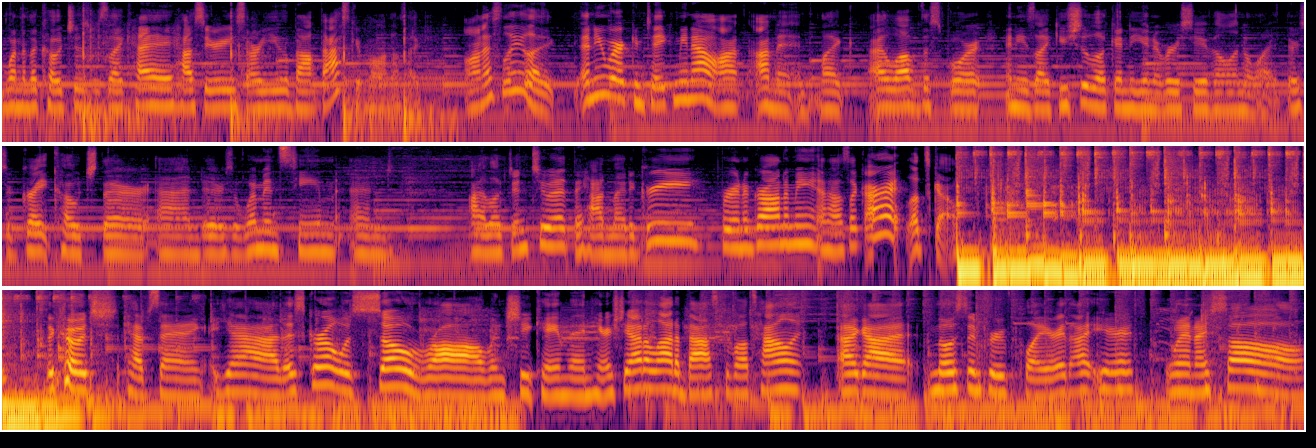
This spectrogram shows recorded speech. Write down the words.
One of the coaches was like, hey, how serious are you about basketball? And I was like, honestly, like anywhere can take me now, I'm in. Like, I love the sport. And he's like, you should look into University of Illinois. There's a great coach there, and there's a women's team. And I looked into it. They had my degree for an agronomy, and I was like, all right, let's go. The coach kept saying, Yeah, this girl was so raw when she came in here. She had a lot of basketball talent. I got most improved player that year. When I saw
